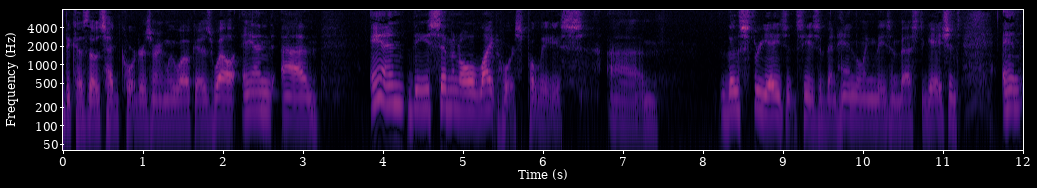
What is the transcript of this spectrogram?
because those headquarters are in Wewoka as well, and um, and the Seminole Light Horse Police. Um, those three agencies have been handling these investigations, and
